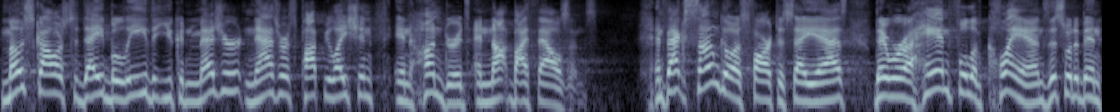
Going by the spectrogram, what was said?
most scholars today believe that you could measure Nazareth's population in hundreds and not by thousands. In fact, some go as far to say as there were a handful of clans, this would have been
